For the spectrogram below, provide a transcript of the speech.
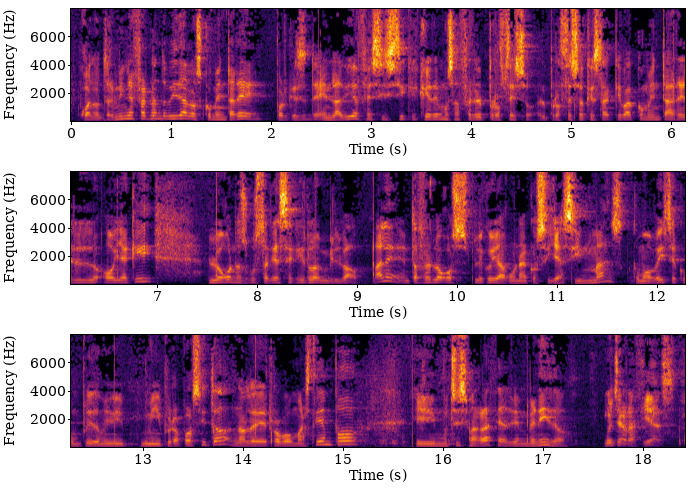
Cuando termine Fernando Vidal os comentaré, porque en la diócesis sí que queremos hacer el proceso, el proceso que está que va a comentar él hoy aquí, luego nos gustaría seguirlo en Bilbao, ¿vale? Entonces luego os explico yo alguna cosilla sin más. Como veis he cumplido mi, mi propósito, no le robo más tiempo y muchísimas gracias, bienvenido. Muchas gracias.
